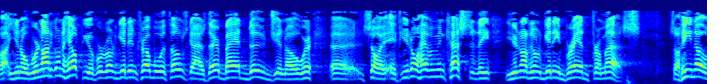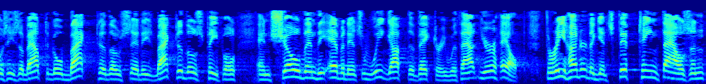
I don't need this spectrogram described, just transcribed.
Well, you know, we're not going to help you if we're going to get in trouble with those guys. They're bad dudes, you know. We're, uh, so if you don't have them in custody, you're not going to get any bread from us. So he knows he's about to go back to those cities, back to those people, and show them the evidence we got the victory. Without your help, 300 against 15,000,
